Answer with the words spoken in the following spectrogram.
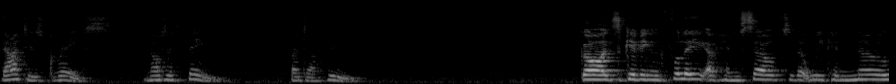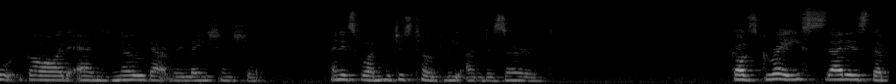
That is grace, not a thing, but a who. God's giving fully of himself so that we can know God and know that relationship. And it's one which is totally undeserved. God's grace, that is the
